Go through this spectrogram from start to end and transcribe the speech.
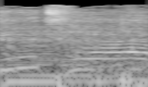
good time.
